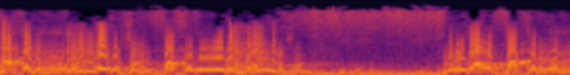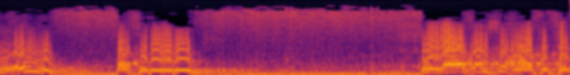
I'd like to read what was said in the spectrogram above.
تقريري بشان تقريري بشان. همزة تقريري تقريري إذا كان عاطفي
